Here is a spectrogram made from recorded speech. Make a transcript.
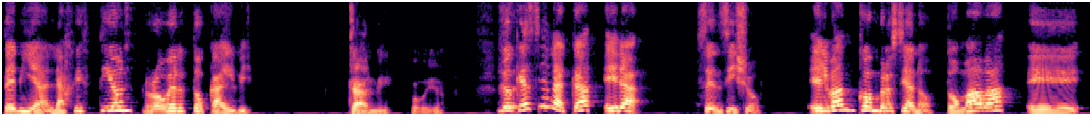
tenía la gestión Roberto Calvi. Charlie, obvio. Lo que hacían acá era sencillo. El banco ambrosiano tomaba eh,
